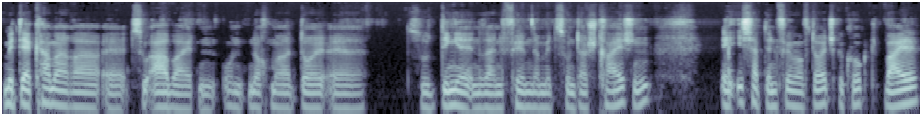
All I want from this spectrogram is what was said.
mit der Kamera äh, zu arbeiten und nochmal doll äh, so Dinge in seinen Filmen damit zu unterstreichen. Äh, ich habe den Film auf Deutsch geguckt, weil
